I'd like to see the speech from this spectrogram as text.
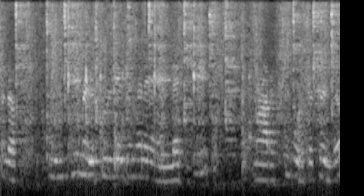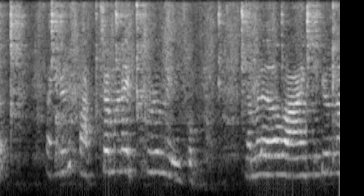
കേട്ടോ ഇഞ്ചി വെളുത്തുള്ളിയൊക്കെ ഇങ്ങനെ ഇളക്കി മറച്ച് കൊടുത്തിട്ടുണ്ട്. അതിനൊരു പച്ചമണം എപ്പോഴും നിൽക്കും. നമ്മൾ വാങ്ങിക്കുന്ന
